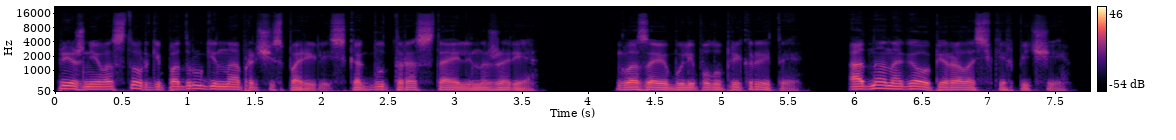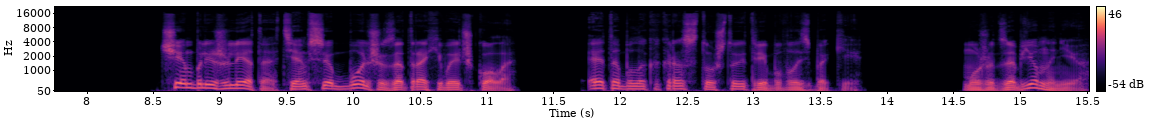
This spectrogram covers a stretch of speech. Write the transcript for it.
Прежние восторги подруги напрочь испарились, как будто растаяли на жаре. Глаза ее были полуприкрыты. Одна нога упиралась в кирпичи. Чем ближе лето, тем все больше затрахивает школа. Это было как раз то, что и требовалось Баки. Может, забьем на нее?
